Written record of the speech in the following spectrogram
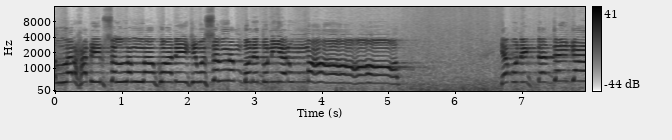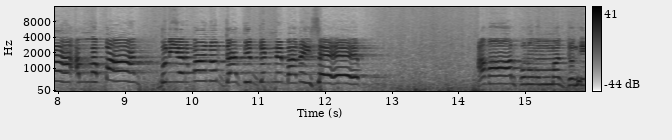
আল্লাহর হাবিব সাল্লাল্লাহু আলাইহি ওয়াসাল্লাম বলে দুনিয়ার উম্মত এমন একটা জায়গা আল্লাহ দুনিয়ার মানব জাতির জন্য বানাইছে। আমার কোন উম্মত যদি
